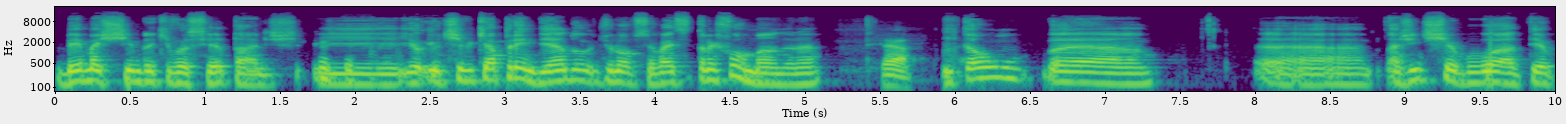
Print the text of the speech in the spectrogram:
bem mais tímida que você, Thales. E eu, eu, tive que ir aprendendo, de novo, você vai se transformando, né? É. Então, uh, uh, a gente chegou a ter,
